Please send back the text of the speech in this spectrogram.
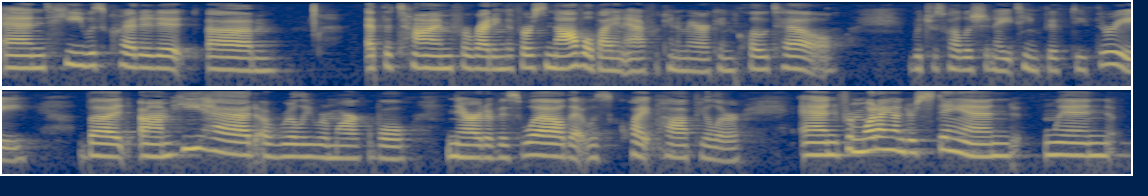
and he was credited um, at the time for writing the first novel by an African American, Clotel, which was published in 1853. But um, he had a really remarkable narrative as well that was quite popular. And from what I understand, when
